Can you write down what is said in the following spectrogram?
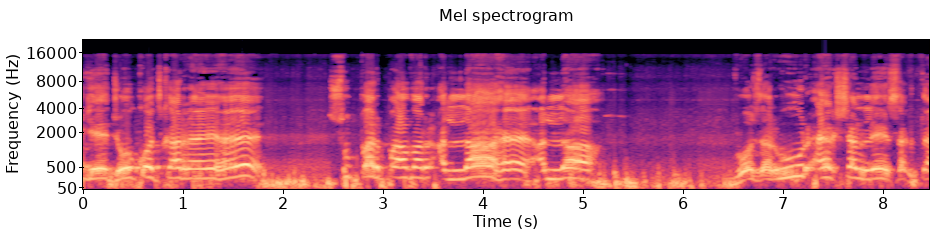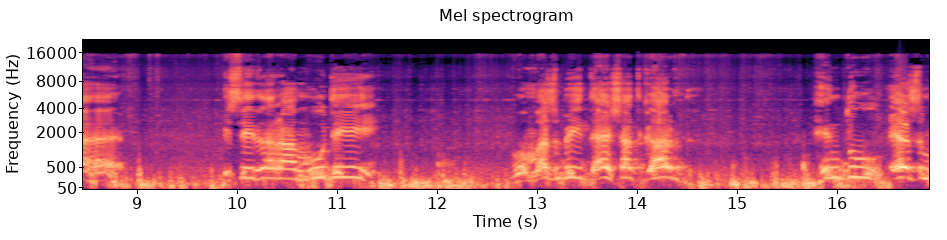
یہ جو کچھ کر رہے ہیں، سپر پاور اللہ ہے۔ اللہ وہ ضرور ایکشن لے سکتا ہے۔ اسی طرح مودی، وہ مذہبی دہشت گرد ہندو ازم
